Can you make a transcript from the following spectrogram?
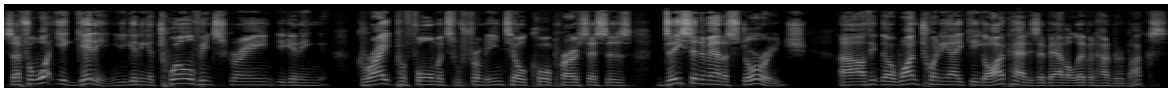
so for what you're getting, you're getting a 12 inch screen. You're getting great performance from Intel Core processors, decent amount of storage. Uh, I think the 128 gig iPad is about 1100 bucks.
